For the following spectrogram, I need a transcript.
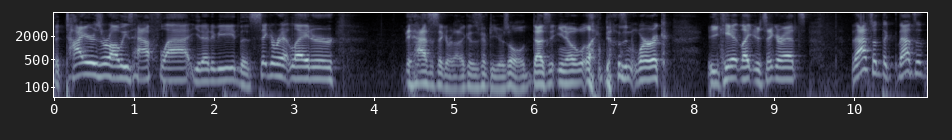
the tires are always half flat, you know what I mean? The cigarette lighter it has a cigarette lighter because it's 50 years old. Does it, you know, like doesn't work. You can't light your cigarettes. That's what the that's a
